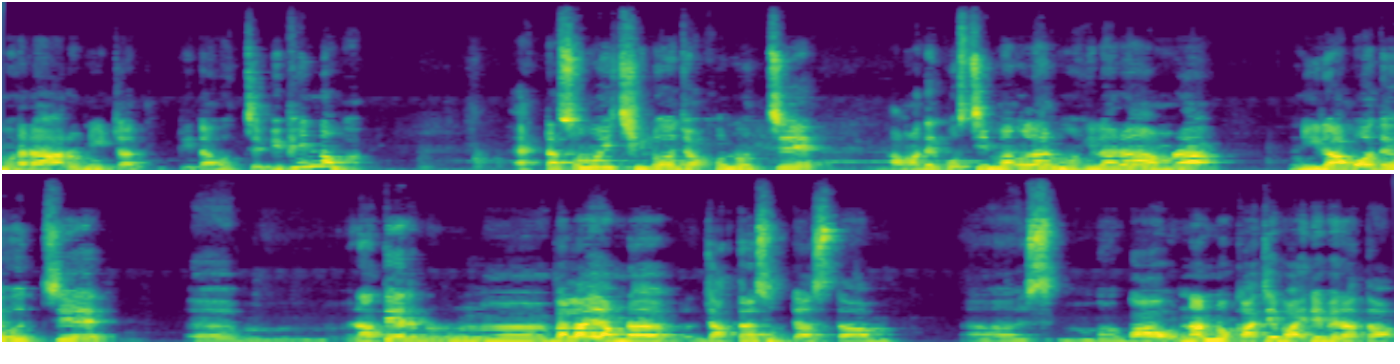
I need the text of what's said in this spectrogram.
মহিলারা আরও নির্যাতিতা হচ্ছে বিভিন্নভাবে। একটা সময় ছিল যখন হচ্ছে আমাদের পশ্চিমবাংলার মহিলারা আমরা নিরাপদে হচ্ছে রাতের বেলায় আমরা যাত্রা শুনতে আসতাম বা অন্যান্য কাজে বাইরে বেরাতাম,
